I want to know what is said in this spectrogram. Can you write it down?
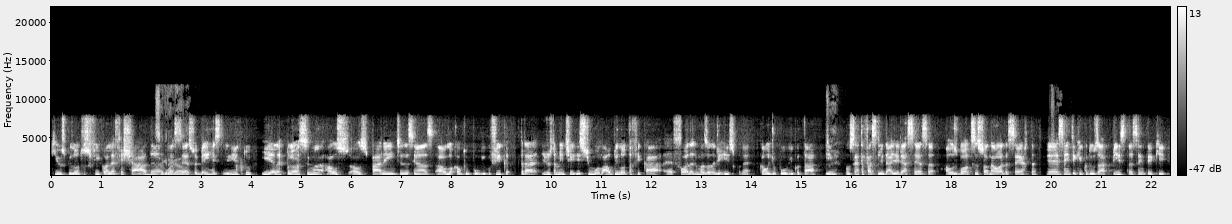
que os pilotos ficam, ela é fechada, o Segregado. acesso é bem restrito e ela é próxima aos, aos parentes, assim, as- ao local que o público fica, para justamente estimular o piloto a ficar é, fora de uma zona de risco, né? Ficar onde o público está e com certa facilidade ele acessa aos boxes só na hora certa, é, sem ter que cruzar a pista, sem ter que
